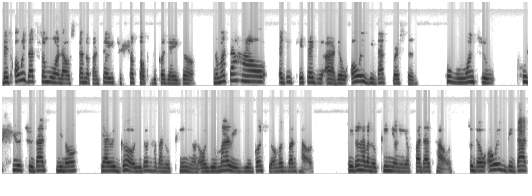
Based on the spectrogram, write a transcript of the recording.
there's always that someone that will stand up and tell you to shut up because you're a girl. No matter how educated you are, there will always be that person who will want to push you to that, you know, you're a girl, you don't have an opinion, or you're married, you've gone to your husband's house, so you don't have an opinion in your father's house. So there will always be that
